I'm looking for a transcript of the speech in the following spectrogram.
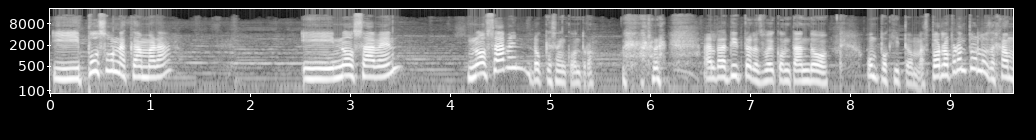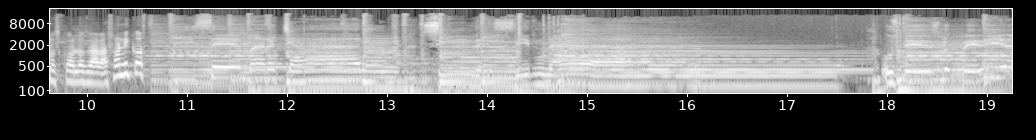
Y puso una cámara y no saben, no saben lo que se encontró. Al ratito les voy contando un poquito más. Por lo pronto los dejamos con los babasónicos. y se marcharon sin decir nada. Ustedes lo pedían,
